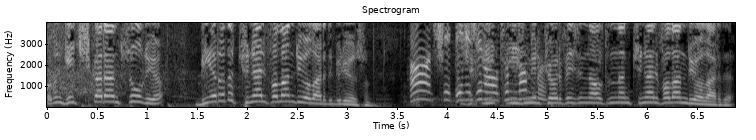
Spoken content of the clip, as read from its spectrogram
Bunun geçiş garantisi oluyor. Bir arada tünel falan diyorlardı biliyorsun. Ha şey denizin İşte altından İzmir mı? körfezinin altından tünel falan diyorlardı.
